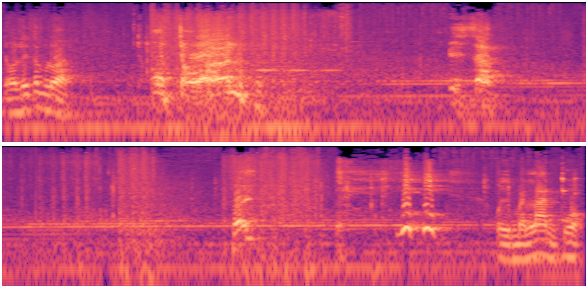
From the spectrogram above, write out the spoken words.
โจรหรือตำรวจโอ้โจรไอ้สัตว์เฮ้ยปืนมันลั่นพวก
